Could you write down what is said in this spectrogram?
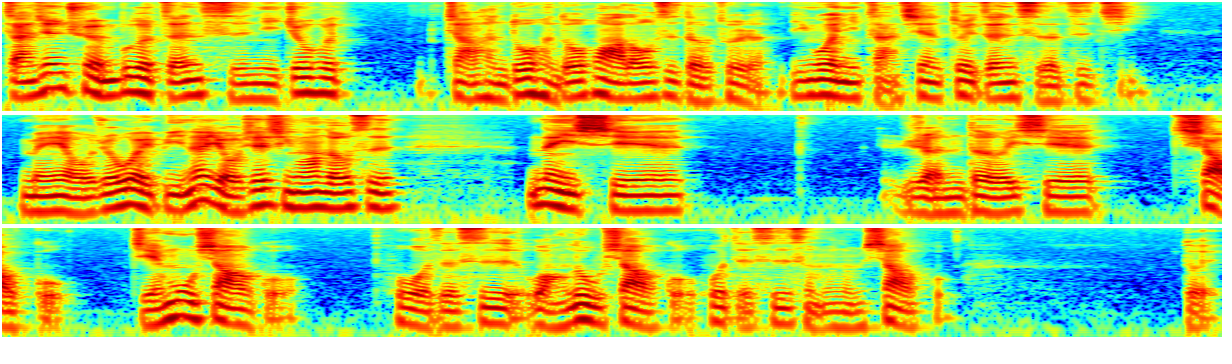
展现全部的真实，你就会讲很多很多话都是得罪人，因为你展现最真实的自己。没有，我觉得未必。那有些情况都是那些人的一些效果，节目效果。或者是网络效果，或者是什么什么效果，对，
